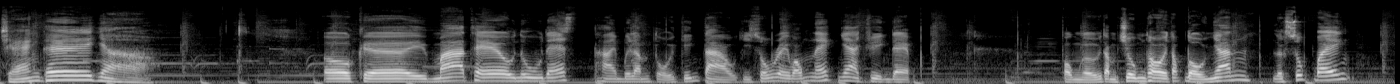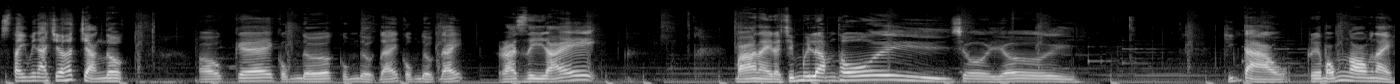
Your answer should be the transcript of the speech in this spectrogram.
Chán thế nhờ. Ok, Mateo Nunes 25 tuổi kiến tàu Chỉ số rê bóng nét nha, truyền đẹp. Phòng ngự tầm trung thôi Tốc độ nhanh, lực xúc bén. Stamina chưa hết chặn được. Ok, cũng được, cũng được đấy, cũng được đấy. Ra gì đấy. Ba này là 95 thôi. Trời ơi. Chiến tàu, rê bóng ngon này.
